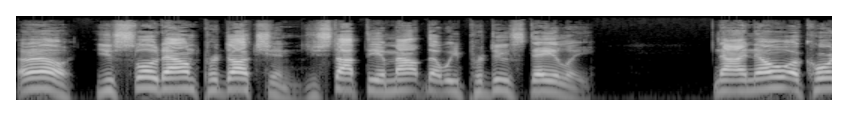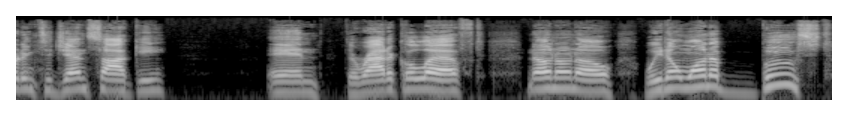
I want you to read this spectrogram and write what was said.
I don't know. You slow down production. You stop the amount that we produce daily. Now, I know, according to Jen Psaki, and the radical left. No, no, no. We don't want to boost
